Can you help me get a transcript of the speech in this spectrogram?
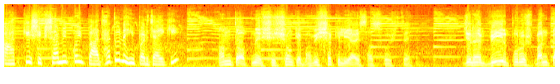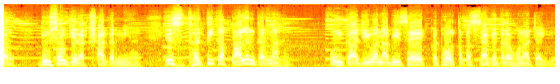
आपकी शिक्षा में कोई बाधा तो नहीं पड़ जाएगी? हम तो अपने शिष्यों के भविष्य के लिए ऐसा सोचते हैं जिन्हें वीर पुरुष बनकर दूसरों की रक्षा करनी है इस धरती का पालन करना है। उनका जीवन अभी से एक कठोर तपस्या की तरह होना चाहिए।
